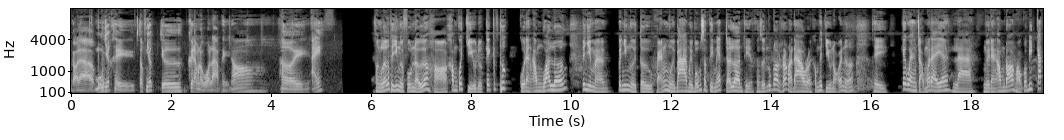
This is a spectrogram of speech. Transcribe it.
gọi là muốn nhất thì tốt nhất chứ cứ đâm đầu vào làm thì nó hơi ấy phần lớn thì những người phụ nữ họ không có chịu được cái kích thước của đàn ông quá lớn. Nếu như mà có những người từ khoảng 13 14 cm trở lên thì thật sự lúc đó rất là đau rồi không thể chịu nổi nữa. Thì cái quan trọng ở đây á, là người đàn ông đó họ có biết cách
